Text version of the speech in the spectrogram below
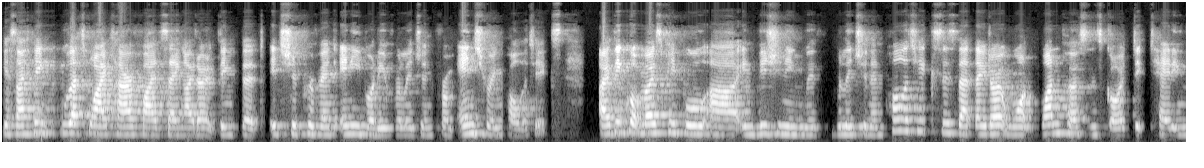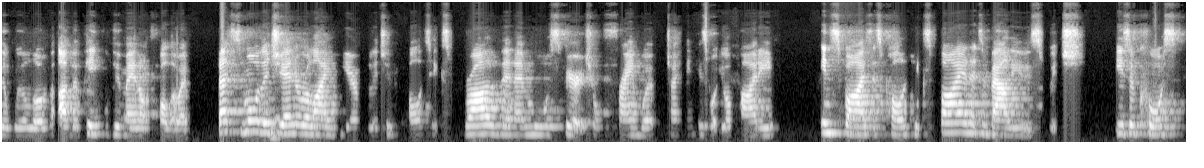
Yes, I think well, that's why I clarified saying I don't think that it should prevent anybody of religion from entering politics. I think what most people are envisioning with religion and politics is that they don't want one person's God dictating the will of other people who may not follow it. That's more the general idea of religion and politics rather than a more spiritual framework, which I think is what your party inspires its politics by and its values, which is, of course,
